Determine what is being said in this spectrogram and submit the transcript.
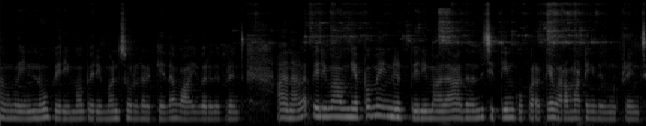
அவங்கள இன்னும் பெரியம்மா பெரியம்மான்னு சொல்கிறக்கே தான் வாய் வருது ஃப்ரெண்ட்ஸ் அதனால் பெரியம்மா அவங்க எப்போவுமே எங்களுக்கு பெரியம்மா தான். அது வந்து சித்தின்னு கூப்பிட்றக்கே வரமாட்டேங்குதுங்க ஃப்ரெண்ட்ஸ்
